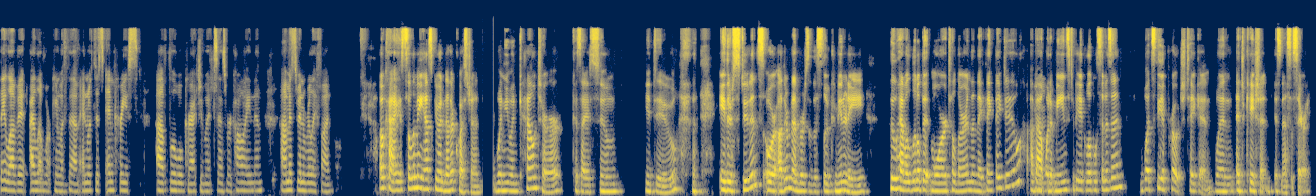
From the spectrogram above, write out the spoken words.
they love it. I love working with them, and with this increase of global graduates, as we're calling them, um, it's been really fun. Okay, so let me ask you another question. When you encounter, because I assume you do, either students or other members of the SLU community who have a little bit more to learn than they think they do about mm-hmm. what it means to be a global citizen. What's the approach taken when education is necessary?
